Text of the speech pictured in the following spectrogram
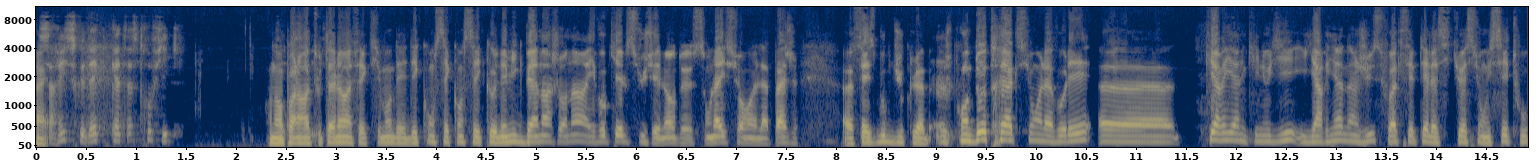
Ça risque d'être catastrophique. On en parlera tout à l'heure effectivement des, conséquences économiques. Bernard Jourdain a évoqué le sujet lors de son live sur la page euh, Facebook du club. Je prends d'autres réactions à la volée. Euh, Kerian qui nous dit il n'y a rien d'injuste, il faut accepter la situation et c'est tout.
